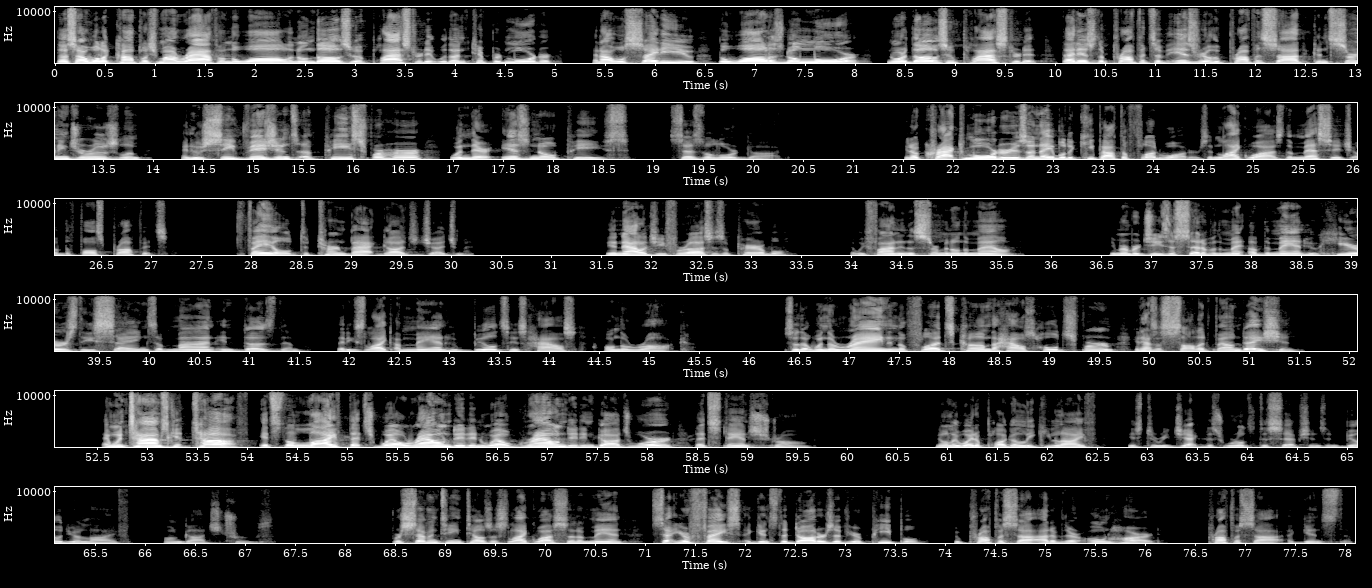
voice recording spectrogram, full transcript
Thus I will accomplish my wrath on the wall and on those who have plastered it with untempered mortar. And I will say to you, The wall is no more, nor those who plastered it. That is, the prophets of Israel who prophesied concerning Jerusalem and who see visions of peace for her when there is no peace, says the Lord God. You know, cracked mortar is unable to keep out the floodwaters. And likewise, the message of the false prophets failed to turn back God's judgment. The analogy for us is a parable that we find in the Sermon on the Mount. You remember Jesus said of the, man, of the man who hears these sayings of mine and does them, that he's like a man who builds his house on the rock. So that when the rain and the floods come, the house holds firm. It has a solid foundation. And when times get tough, it's the life that's well rounded and well grounded in God's Word that stands strong. The only way to plug a leaky life is to reject this world's deceptions and build your life on God's truth. Verse 17 tells us, likewise, Son of Man, set your face against the daughters of your people who prophesy out of their own heart. Prophesy against them.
